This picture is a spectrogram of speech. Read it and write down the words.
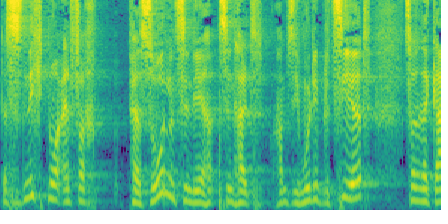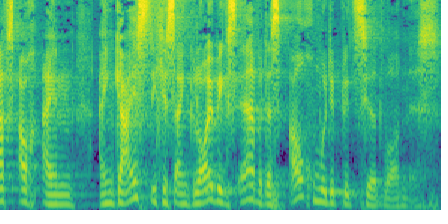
dass es nicht nur einfach Personen sind, die sind halt, haben sich multipliziert, sondern da gab es auch ein, ein geistliches, ein gläubiges Erbe, das auch multipliziert worden ist.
